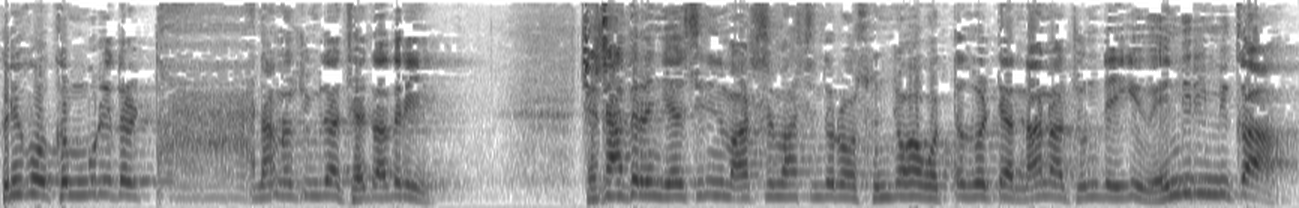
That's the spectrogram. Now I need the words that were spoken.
그리고 그 무리들 다 나눠줍니다. 제자들이. 제자들은 예수님 말씀하신 대로 순종하고 떡을 떼어 나눠주는데 이게 웬일입니까?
